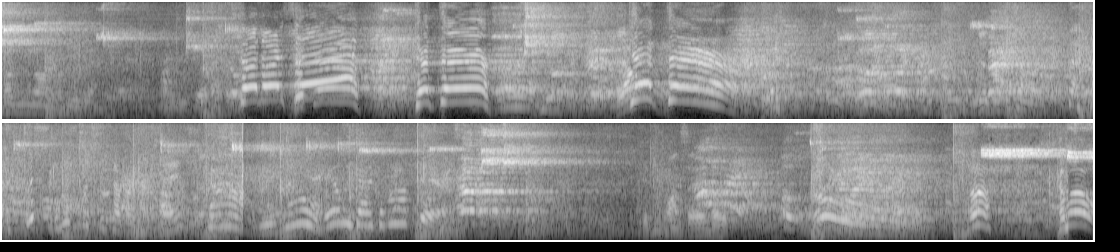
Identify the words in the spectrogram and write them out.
Coming on to you again. Let's go, Dorset. Get there. Get there. Who's, who's supposed to be covering her face? No, hell, we gotta go out there. Come on, Sage. Oh. Oh. Oh. Come on.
